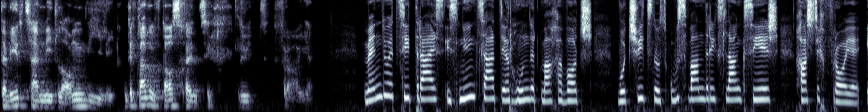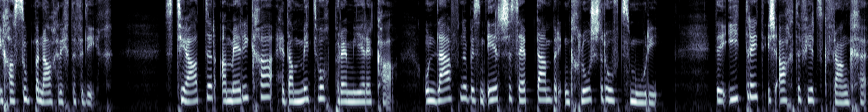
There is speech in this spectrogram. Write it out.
dann wird es einem nicht langweilig. Und ich glaube, auf das können sich die Leute freuen. Wenn du eine Zeitreise ins 19. Jahrhundert machen willst, wo die Schweiz noch ein Auswanderungsland war, kannst du dich freuen. Ich habe super Nachrichten für dich. Das Theater Amerika hat am Mittwoch Premiere und läuft noch bis zum 1. September im Klosterhof Muri. Der Eintritt ist 48 Franken.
